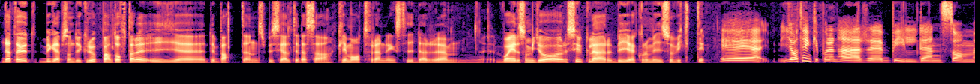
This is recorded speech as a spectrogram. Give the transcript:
Detta är ett begrepp som dyker upp allt oftare i eh, debatten, speciellt i dessa klimatförändringstider. Ehm, vad är det som gör cirkulär bioekonomi så viktig? Eh, jag tänker på den här eh, bilden som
